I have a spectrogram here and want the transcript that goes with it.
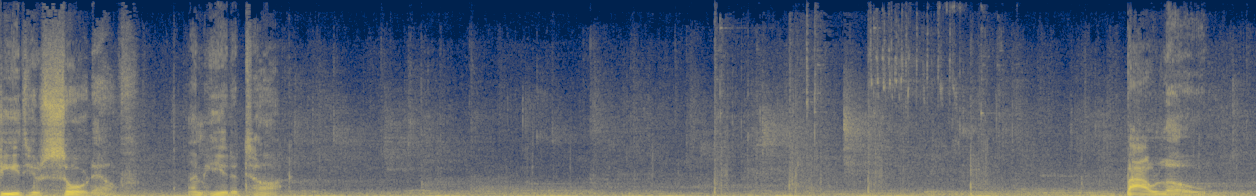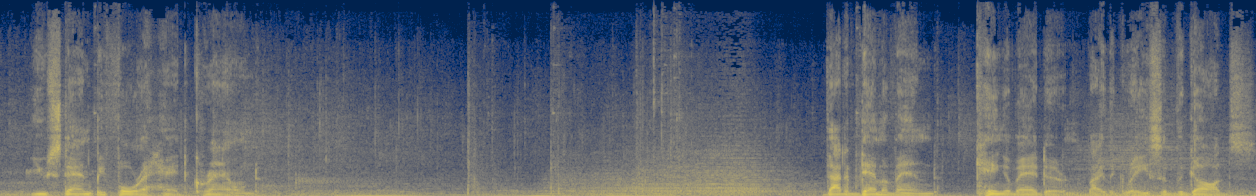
Sheathe your sword, Elf. I'm here to talk. Bow low. You stand before a head crowned. That of Demavend, King of Aedirn by the grace of the gods,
